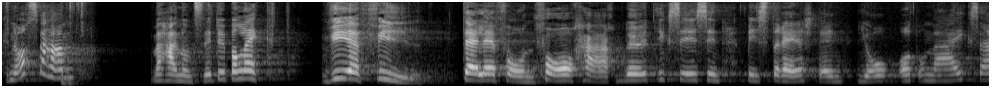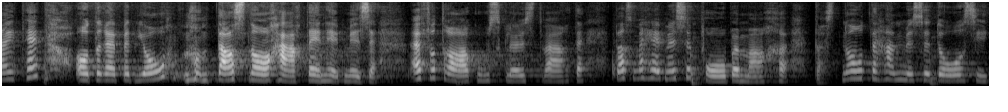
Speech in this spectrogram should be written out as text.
genossen haben. Wir haben uns nicht überlegt, wie viel Telefon vorher nötig sind, bis der erste dann Ja oder Nein gesagt hat. Oder eben Ja und das nachher dann hat ein Vertrag ausgelöst werden, dass wir haben müssen Proben machen, dass die Noten haben müssen da sein.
